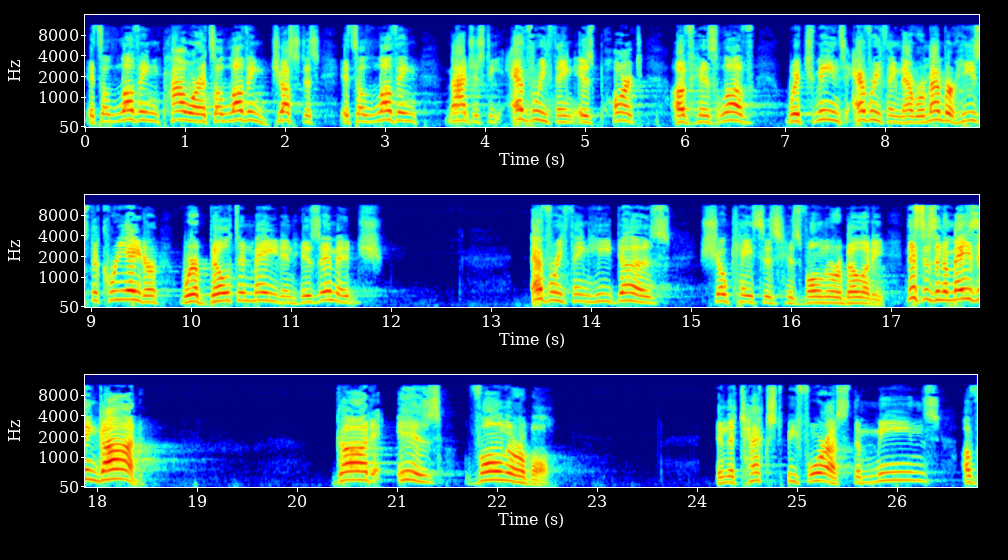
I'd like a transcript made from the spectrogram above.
It's a loving power. It's a loving justice. It's a loving majesty. Everything is part of his love, which means everything. Now remember, he's the creator. We're built and made in his image. Everything he does showcases his vulnerability. This is an amazing God. God is vulnerable. In the text before us, the means of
